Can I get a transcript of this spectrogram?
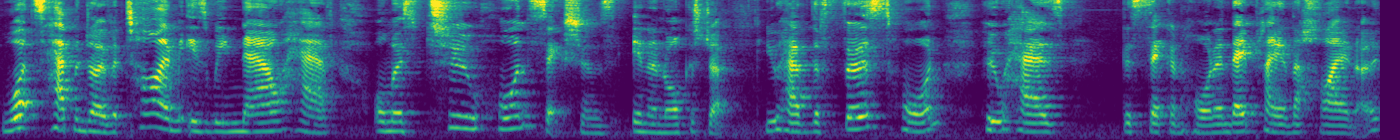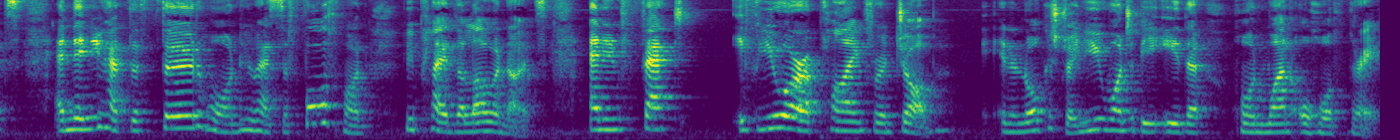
what's happened over time is we now have almost two horn sections in an orchestra. You have the first horn who has the second horn and they play the higher notes. And then you have the third horn who has the fourth horn who play the lower notes. And in fact, if you are applying for a job in an orchestra, you want to be either horn one or horn three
